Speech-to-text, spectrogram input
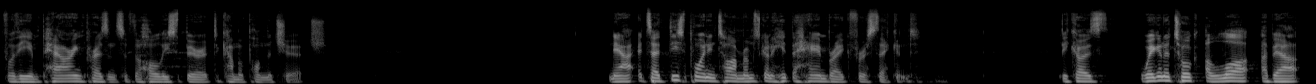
for the empowering presence of the Holy Spirit to come upon the church. Now, it's at this point in time I'm just going to hit the handbrake for a second because we're going to talk a lot about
